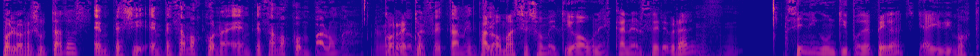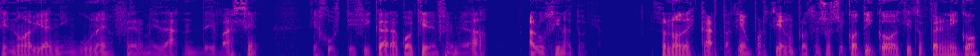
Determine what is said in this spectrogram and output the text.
Pues los resultados. empezamos con empezamos con Paloma. Correcto. Perfectamente. Paloma se sometió a un escáner cerebral sin ningún tipo de pegas y ahí vimos que no había ninguna enfermedad de base que justificara cualquier enfermedad alucinatoria. Eso no descarta 100% un proceso psicótico, esquizofrénico,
